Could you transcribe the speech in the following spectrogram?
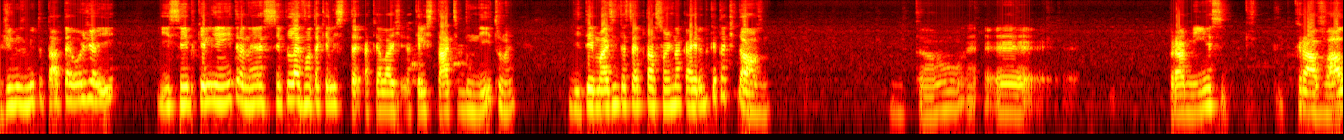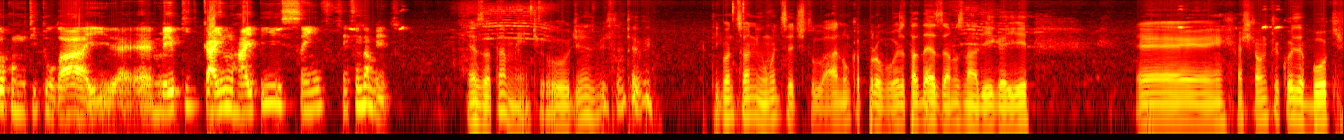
Gene Smith tá até hoje aí. E sempre que ele entra, né? Sempre levanta aquele, aquela, aquele stat bonito, né? De ter mais interceptações na carreira do que touchdowns. Né? Então, é, é para mim, esse cravá-lo como titular aí é meio que cair num hype sem, sem fundamento. Exatamente. O James Smith não teve tem condição nenhuma de ser titular, nunca provou, já tá 10 anos na liga aí. É, acho que a única coisa boa que,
